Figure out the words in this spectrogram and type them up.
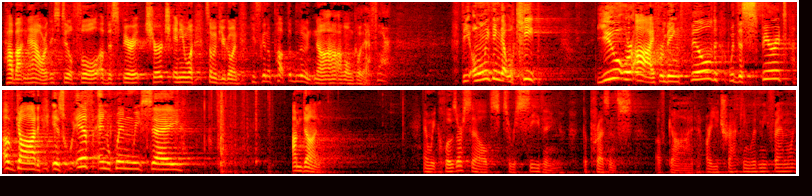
How about now? Are they still full of the Spirit church? Anyone? Some of you are going, he's going to pop the balloon. No, I won't go that far. The only thing that will keep you or I from being filled with the Spirit of God is if and when we say, I'm done. And we close ourselves to receiving the presence of God. Are you tracking with me, family?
